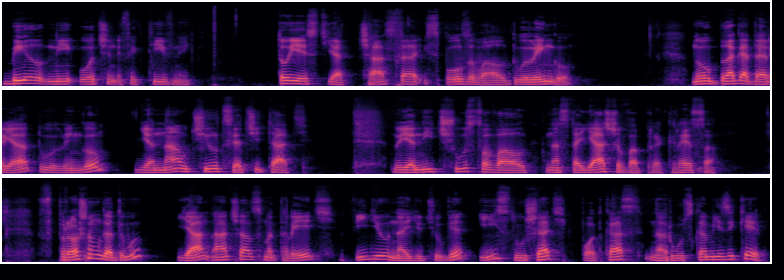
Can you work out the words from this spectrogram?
был не очень эффективный. То есть я часто использовал Duolingo – но благодаря Duolingo я научился читать, но я не чувствовал настоящего прогресса. В прошлом году я начал смотреть видео на YouTube и слушать подкаст на русском языке.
